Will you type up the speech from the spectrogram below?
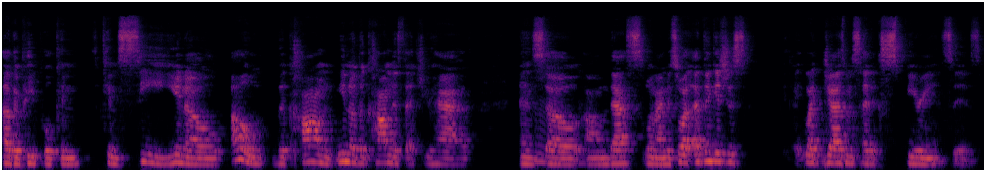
other people can can see you know oh the calm you know the calmness that you have and so um, that's when I knew so I, I think it's just like Jasmine said experiences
